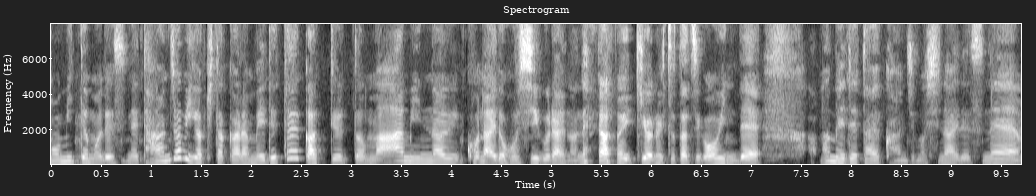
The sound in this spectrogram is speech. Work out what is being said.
を見てもですね誕生日が来たからめでたいかっていうとまあみんな来ないでほしいぐらいのね あの勢いの人たちが多いんであんまめでたい感じもしないですね。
